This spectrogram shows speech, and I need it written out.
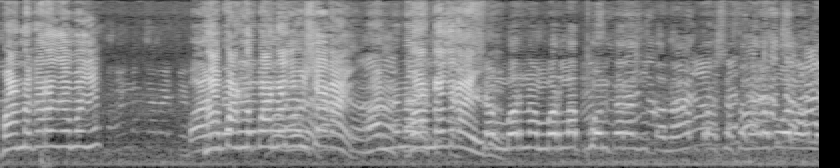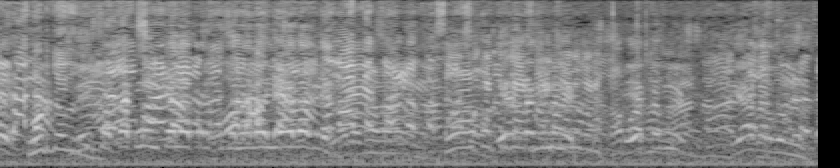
भांडणं करायचं म्हणजे? ना भांडणं भांडणाचा विषय काय? भांडणाचं काय इथं? शंभर नंबरला फोन करायचा होता ना प्रशासनाला त्याचं. स्वतः फोन केला प्रशासनाला यायला लागले. हो, पत्रकार बोलायचं जरा. एकच मिनिट. या जरा दोन मिनिट.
